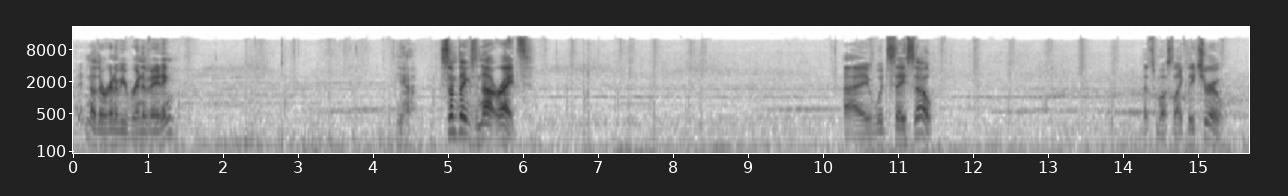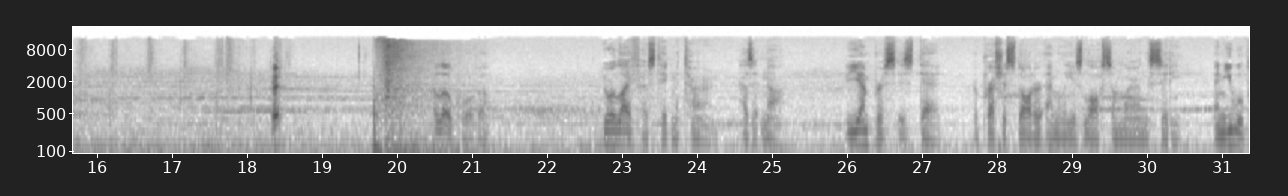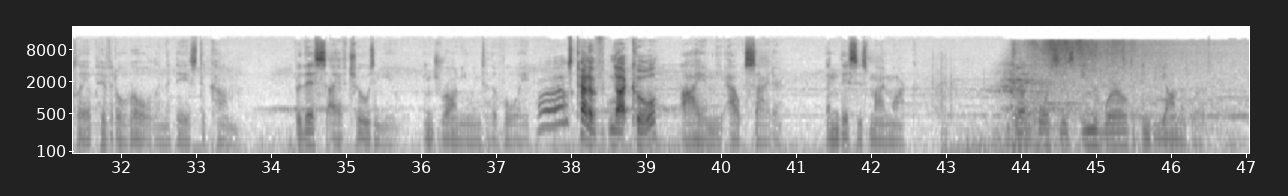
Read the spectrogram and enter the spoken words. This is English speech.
I didn't know they were going to be renovating. Yeah. Something's not right. I would say so. That's most likely true. Your life has taken a turn, has it not? The Empress is dead. Her precious daughter Emily is lost somewhere in the city, and you will play a pivotal role in the days to come. For this, I have chosen you and drawn you into the void. Well, that was kind of not cool. I am the outsider, and this is my mark. There are forces in the world and beyond the world,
